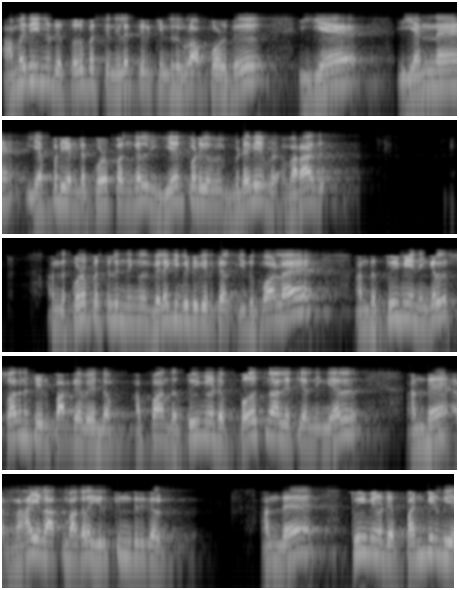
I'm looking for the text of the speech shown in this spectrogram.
அமைதியினுடைய சொரூபத்தில் நிலைத்திருக்கின்றீர்களோ அப்பொழுது ஏன் என்ன எப்படி என்ற குழப்பங்கள் ஏற்பட விடவே வராது. அந்த குழப்பத்தில் நீங்கள் விலகி விடுவீர்கள். இது போல அந்த தூய்மையை நீங்கள் சோதனை செய்து பார்க்க வேண்டும். அப்போ அந்த தூய்மையோட பர்சனாலிட்டியில் நீங்கள் அந்த ராயல் ஆத்மாக்களை இருக்கின்றீர்கள். அந்த தூய்மையினுடைய பண்பினுடைய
